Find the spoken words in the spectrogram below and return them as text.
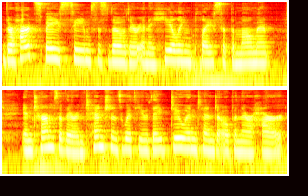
their heart space seems as though they're in a healing place at the moment. In terms of their intentions with you, they do intend to open their heart.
